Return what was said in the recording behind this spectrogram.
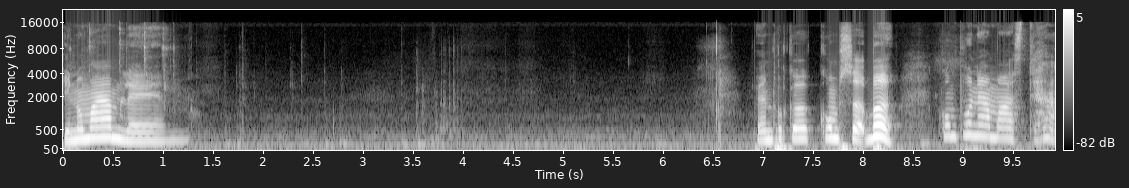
Și nu mai am lemn. Pentru că cum să... Bă, cum puneam astea?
